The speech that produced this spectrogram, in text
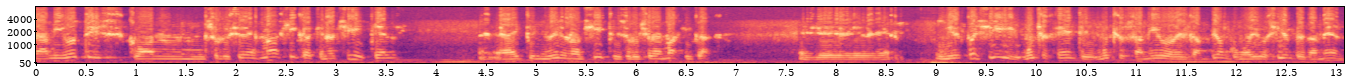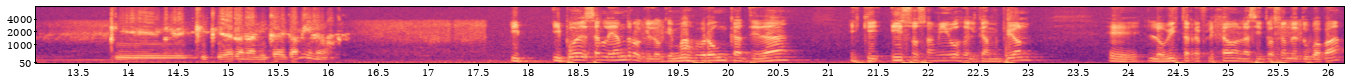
amigotes con soluciones mágicas que no existen, eh, a este nivel no existe soluciones mágicas. Eh, y después sí, mucha gente, muchos amigos del campeón, como digo siempre también, que, que quedaron a mitad de camino. Y, y puede ser, Leandro, que lo que más bronca te da es que esos amigos del campeón eh, lo viste reflejado en la situación de tu papá,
